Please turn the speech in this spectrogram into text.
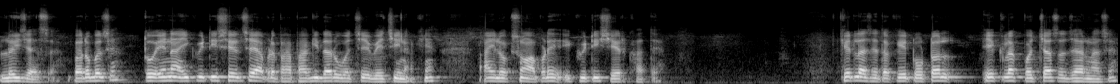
લઈ જશે. બરાબર છે? તો એના ઇક્વિટી શેર છે, આપણે ભાગીદારો વચ્ચે વેચી નાખીએ. અહીં લખશું આપણે ઇક્વિટી શેર ખાતે. કેટલા છે? તો કે ટોટલ એક લાખ પચાસ હજારના છે.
